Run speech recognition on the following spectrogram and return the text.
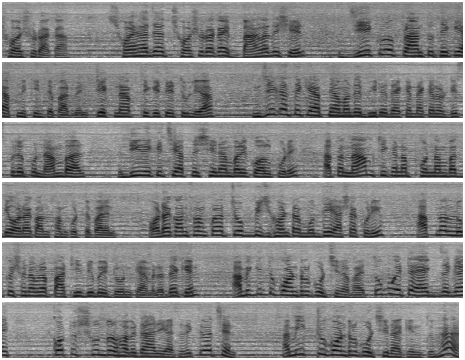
ছয়শো টাকা। ছয় হাজার ছশো টাকায় বাংলাদেশের যে কোনো প্রান্ত থেকে আপনি কিনতে পারবেন। টেকনাফ থেকে তেঁতুলিয়া, যেখান থেকে আপনি আমাদের ভিডিও দেখেন না কেন ডিসপ্লে উপর নাম্বার দিয়ে রেখেছি আপনি সেই নাম্বারে কল করে। আপনার নাম, ঠিকানা ফোন নাম্বার দিয়ে অর্ডার কনফার্ম করতে পারেন। অর্ডার কনফার্ম করার চব্বিশ ঘণ্টার মধ্যেই আশা করি আপনার লোকেশনে আমরা পাঠিয়ে দেবো এই ড্রোন ক্যামেরা দেখেন, আমি কিন্তু কন্ট্রোল করছি না ভাই। তবু এটা এক জায়গায় কত সুন্দরভাবে দাঁড়িয়ে আছে, দেখতে পাচ্ছেন? আমি একটু কন্ট্রোল করছি না কিন্তু হ্যাঁ?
